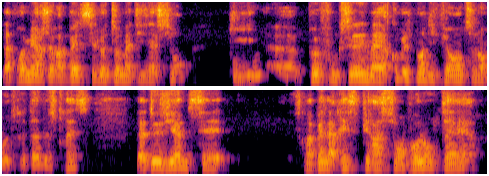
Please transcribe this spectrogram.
La première, je rappelle, c'est l'automatisation qui mhm. peut fonctionner de manière complètement différente selon votre état de stress. La deuxième, c'est ce qu'on appelle la respiration volontaire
